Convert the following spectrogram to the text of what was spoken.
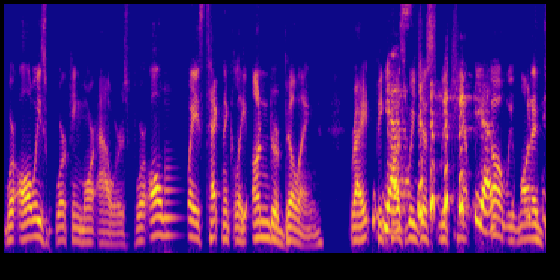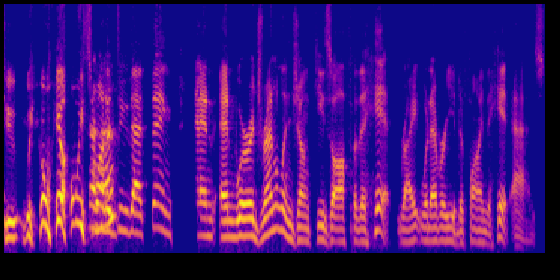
We're always working more hours. We're always technically under billing, right? Because yes. we just we can't yes. go. We want to do we, we always uh-huh. want to do that thing. And and we're adrenaline junkies off of the hit, right? Whatever you define the hit as.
